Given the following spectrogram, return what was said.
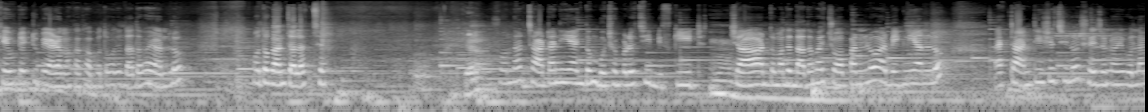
খেয়ে উঠে একটু পেয়ারা মাখা খাব। তোমাদের দাদাভাই আনলো। ও তো গান চালাচ্ছে। সন্ধ্যার চাটা নিয়ে একদম বসে পড়েছি বিস্কিট চা আর তোমাদের দাদাভাই চপ আনলো আর বেগনি আনলো। একটা আন্টি এসেছিল সেই জন্য আমি বললাম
